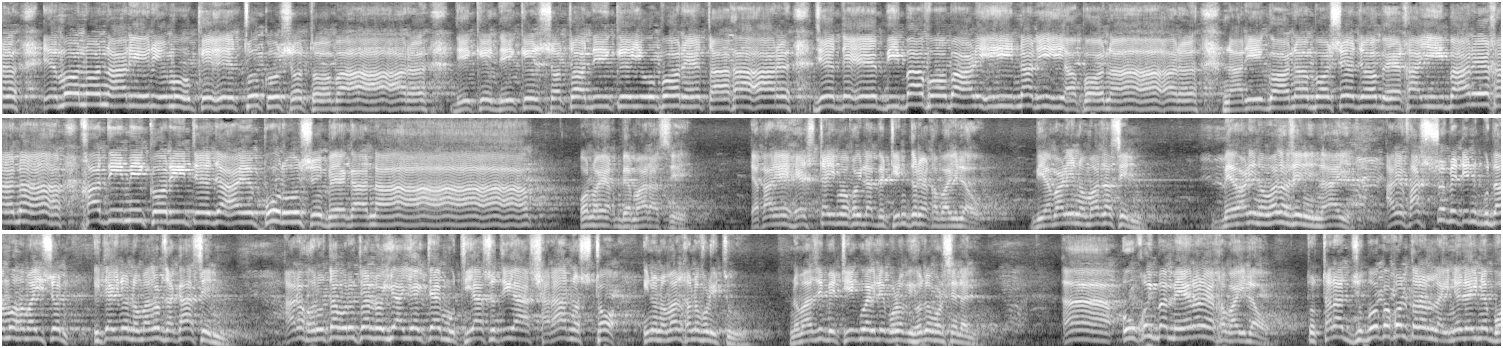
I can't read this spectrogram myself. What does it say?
এমন নারীর মুখে থুকু শতবার। দিকে দিকে উপরে তাহার, যে দে বিবাহ বাড়ি নারী আপনার। নারীগণ বসে যাবে খাইবারে খানা, খাদিমি করিতে যায় পুরুষ বেগানা। কোনো এক বেমার আছে। এখানে হেস টাইমও কইলা বেটিন ধরে খাবাইলাও বিয়া বাড়ি নমাজ আছেন বেবাড়ি নমাজ আছেনি নাই। আরে পাঁচশো বেটিন গুদামো হামাইছন ইটাই নমাজর জায়গা আছেন আৰু সৰুতা সৰুতা লইয়া এতিয়া মুঠিয়া চুঠিয়া চাৰা নষ্ট। ইনো নমাজ খানো পড়িছো নমাজি বেটিয়ে গুয়াইলে বড় বিহত পড়ছে নাই ও কইবা মেয়েরা খাবাইলাও তো তারা যুবক অকল তারা লাইনে লাইনে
